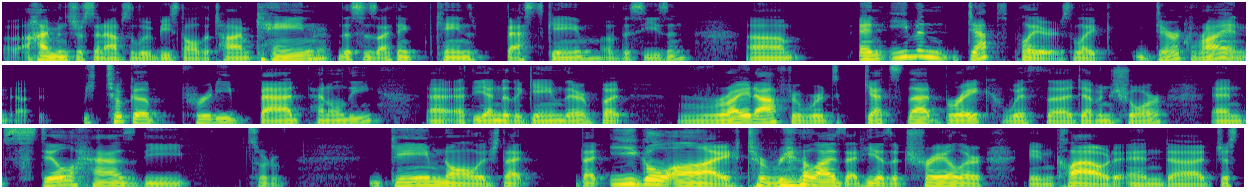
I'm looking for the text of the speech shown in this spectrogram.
Uh, Hyman's just an absolute beast all the time. Kane, okay. this is, I think, Kane's best game of the season. Um, and even depth players like Derek Ryan, uh, he took a pretty bad penalty uh, at the end of the game there, but right afterwards gets that break with uh, Devin Shore and still has the sort of game knowledge that that eagle eye to realize that he has a trailer in McLeod and uh, just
